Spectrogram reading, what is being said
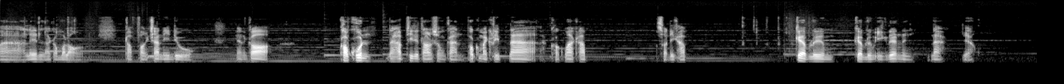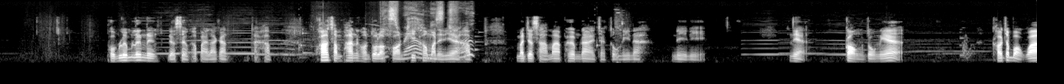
มาเล่นแล้วก็มาลองกับฟังก์ชันนี้ดูงั้นก็ขอบคุณนะครับที่ติดตามรับชมกันพบกันใหม่คลิปหน้าขอบคุณมากครับ สวัสดีครับ เกือบลืมเกือบลืมอีกเรื่องหนึ่งนะเดี๋ยว ผมลืมเรื่องหนึ่งเดี๋ยวเสริมเข้าไปแล้วกันนะครับ ความสัมพันธ์ของตัวละครที่เข้ามาในนี้ครับ มันจะสามารถเพิ่มได้จากตรงนี้นะ นี่นี่ เนี่ยกล่องตรงเนี้ยเขาจะบอกว่า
